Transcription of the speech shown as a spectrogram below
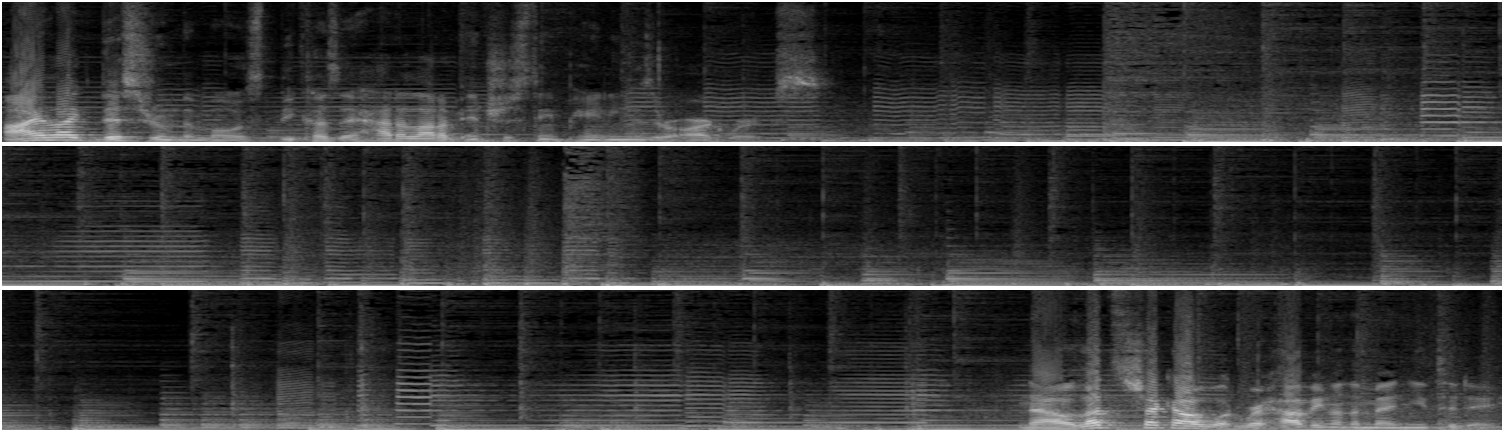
I like this room the most because it had a lot of interesting paintings or artworks. Now let's check out what we're having on the menu today.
